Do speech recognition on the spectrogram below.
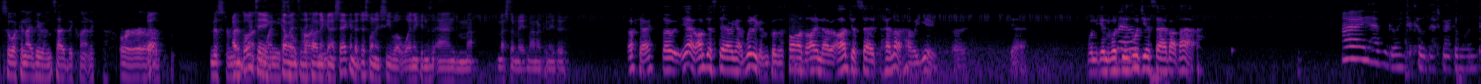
so what can i do inside the clinic or uh, Well, mr I'm going to come still into the clinic in a second. I just want to see what Winnigans and Ma- Mr. Medman are going to do. Okay, so yeah, I'm just staring at Winnigan because as far as I know, I've just said hello. How are you? So yeah, Winnigan, what do you, Well- what do you say about that? I am going to kill that vagabond.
